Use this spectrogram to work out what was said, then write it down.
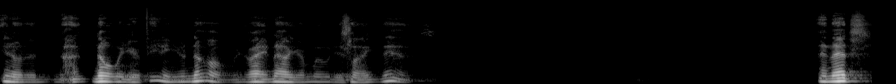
you know to know what you're feeling. You know, right now your mood is like this. And that's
